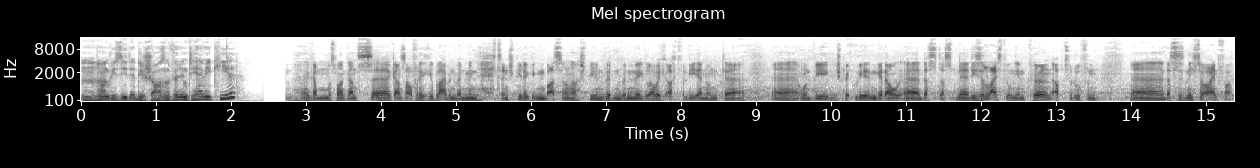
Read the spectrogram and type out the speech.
Und wie sieht er die Chancen für den THW Kiel? Da muss man ganz, äh, ganz aufrecht bleiben. Wenn wir zehn Spieler gegen Barcelona spielen würden, würden wir, glaube ich, acht verlieren. Und, äh, äh und wir spekulieren genau, äh, dass, dass diese Leistung in Köln abzurufen, äh, das ist nicht so einfach.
